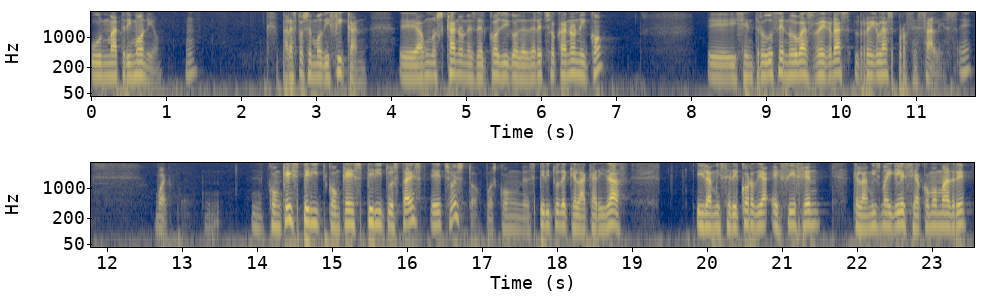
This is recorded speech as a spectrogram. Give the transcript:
un matrimonio. Para esto se modifican eh, algunos cánones del Código de Derecho Canónico eh, y se introducen nuevas reglas, reglas procesales. Bueno, ¿con qué, espíritu, ¿con qué espíritu está est- hecho esto? Pues con el espíritu de que la caridad y la misericordia exigen que la misma Iglesia como madre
